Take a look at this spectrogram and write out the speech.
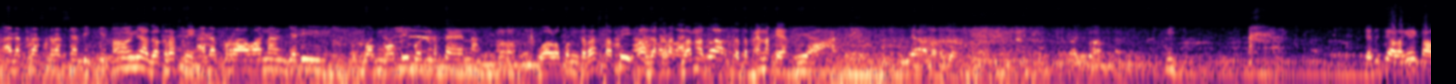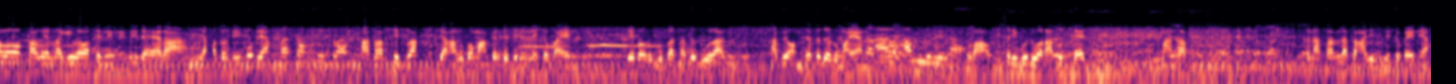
ada keras-kerasnya dikit. Oh ini agak keras nih. Ada perlawanan, jadi buat ngopi, buat ngeteh enak. Heeh. Walaupun keras tapi nggak keras banget. Tetap enak ya. Iya. Enak banget ya. Nih, Jadi sekali lagi kalau kalian lagi lewatin ini di daerah Jakarta Timur ya, Pasar Ciplak. Pasar Ciplak, jangan lupa mampir ke sini nih cobain. Dia baru buka satu bulan, tapi omsetnya udah lumayan. Alhamdulillah. Wow, 1200 guys. Mantap. Penasaran datang aja sini cobain ya.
